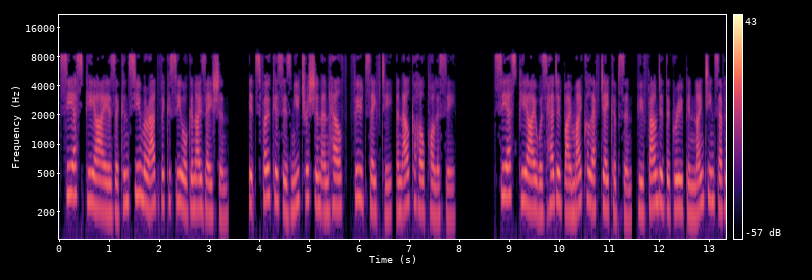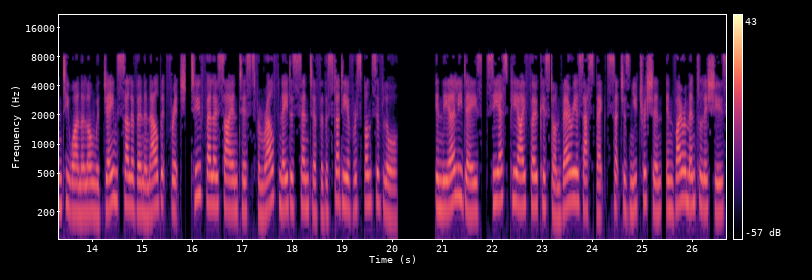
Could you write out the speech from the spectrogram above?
CSPI is a consumer advocacy organization. Its focus is nutrition and health, food safety, and alcohol policy. CSPI was headed by Michael F. Jacobson, who founded the group in 1971 along with James Sullivan and Albert Fritsch, two fellow scientists from Ralph Nader's Center for the Study of Responsive Law. In the early days, CSPI focused on various aspects such as nutrition, environmental issues,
